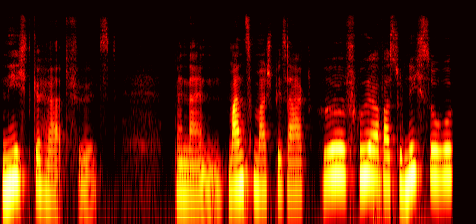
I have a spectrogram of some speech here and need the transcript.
nicht gehört fühlst? Wenn dein Mann zum Beispiel sagt, früher warst du nicht so,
